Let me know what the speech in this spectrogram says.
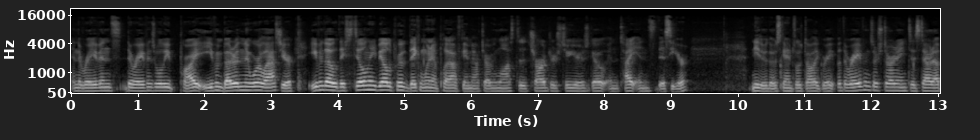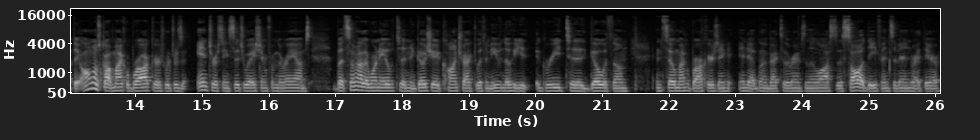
And the Ravens, the Ravens will be probably even better than they were last year. Even though they still need to be able to prove that they can win a playoff game after having lost to the Chargers two years ago and the Titans this year. Neither of those games looked all that great, but the Ravens are starting to stout up. They almost got Michael Brockers, which was an interesting situation from the Rams, but somehow they weren't able to negotiate a contract with him, even though he agreed to go with them. And so Michael Brockers ended up going back to the Rams, and they lost a solid defensive end right there.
